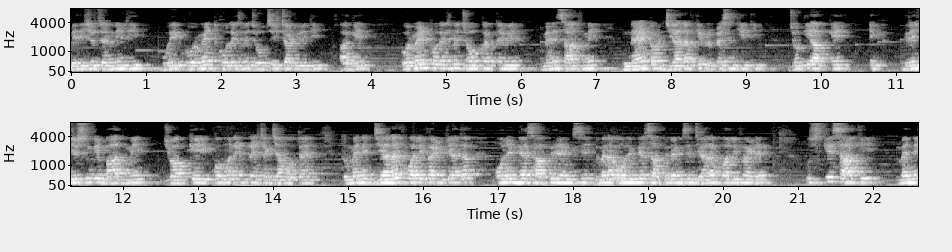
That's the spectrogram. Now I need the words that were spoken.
मेरी जो जर्नी थी, वो एक गवर्नमेंट कॉलेज में जॉब से स्टार्ट हुई थी। आगे गवर्नमेंट कॉलेज में जॉब करते हुए मैंने साथ में नेट और जी की प्रिपरेशन की थी, जो कि आपके एक ग्रेजुएशन के बाद में जो आपके एक कॉमन एंट्रेंस एग्ज़ाम होता है तो मैंने जी क्वालिफाइड किया था, ऑल इंडिया साफी रैंक से तो मेरा ऑल इंडिया साफी रैंक से जी क्वालिफाइड है। उसके साथ ही मैंने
